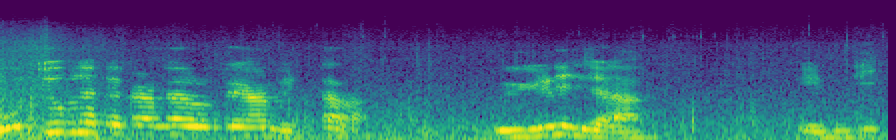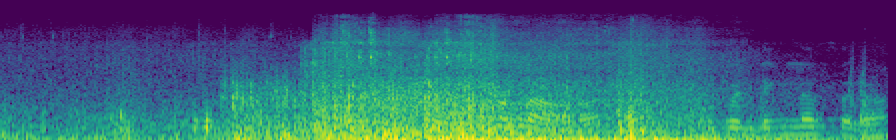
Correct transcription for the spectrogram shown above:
യൂട്യൂബിലൊക്കെ കണ്ടത് ഞാൻ വിട്ടതാ വീണില്ലടാ എന്തി ഉണ്ടാവണം. ഇത് building ലെ സ്ഥലമാ?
